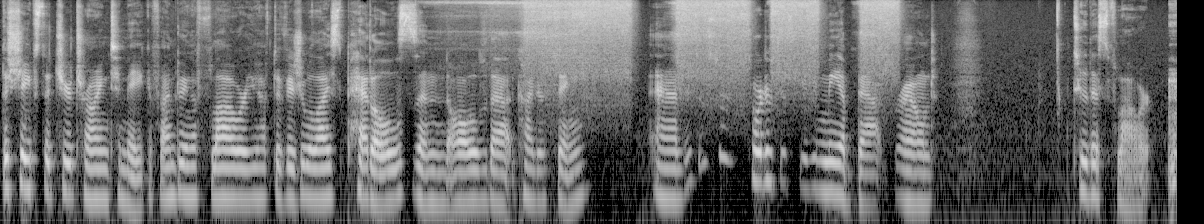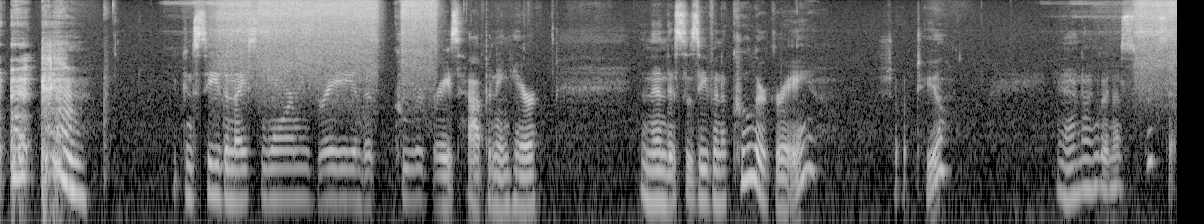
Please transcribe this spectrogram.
the shapes that you're trying to make. If I'm doing a flower, you have to visualize petals and all of that kind of thing. And this is just sort of just giving me a background to this flower. can see the nice warm gray and the cooler grays happening here. And then this is even a cooler gray. Show it to you. And I'm going to spritz it.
